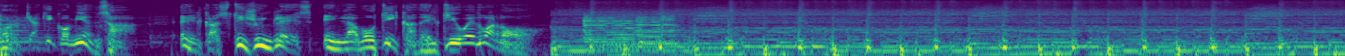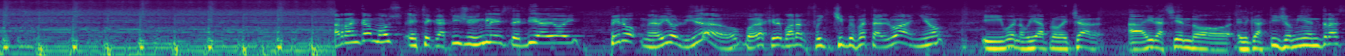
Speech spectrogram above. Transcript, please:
Porque aquí comienza el castillo inglés en la botica del tío Eduardo. Arrancamos este castillo inglés del día de hoy, pero me había olvidado, podrás creer, ahora fui, Chipe fue hasta el baño y bueno, voy a aprovechar a ir haciendo el castillo mientras.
